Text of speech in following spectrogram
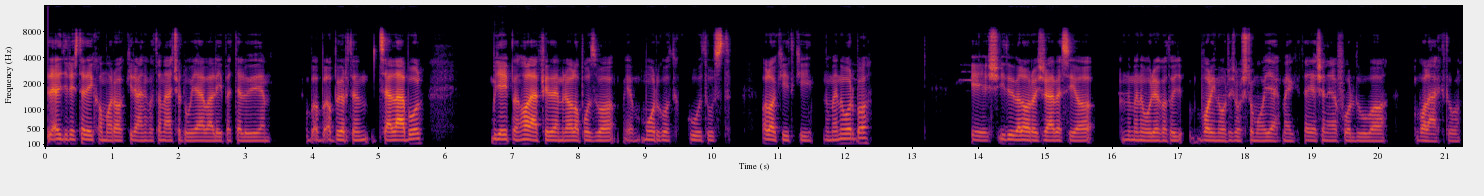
egyrészt elég hamar a királynak a tanácsadójává lépett elő a börtön cellából. Ugye éppen halálfélelemre alapozva a morgot kultuszt alakít ki Numenorba, és idővel arra is ráveszi a Numenóriakat, hogy Valinor is ostromolják meg, teljesen elfordulva valáktól.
